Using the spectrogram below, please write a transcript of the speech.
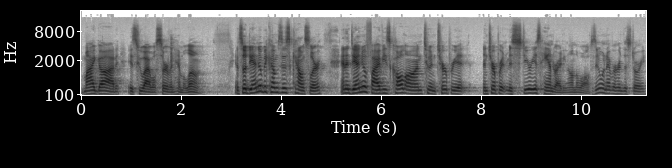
my God is who I will serve and him alone. And so Daniel becomes this counselor, and in Daniel 5, he's called on to interpret, interpret mysterious handwriting on the wall. Does anyone ever heard this story?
